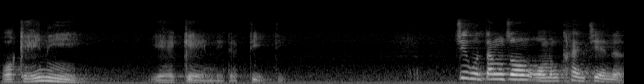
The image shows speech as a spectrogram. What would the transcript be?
我给你，也给你的弟弟。”经文当中，我们看见了，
